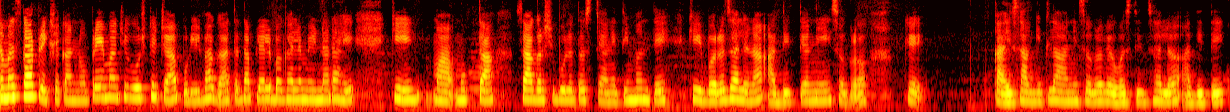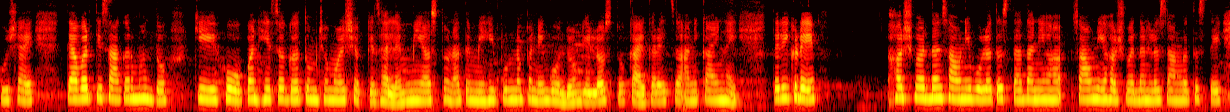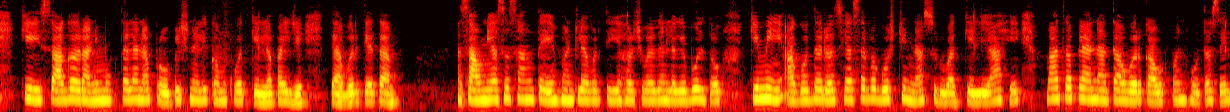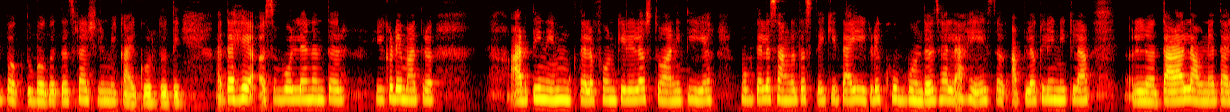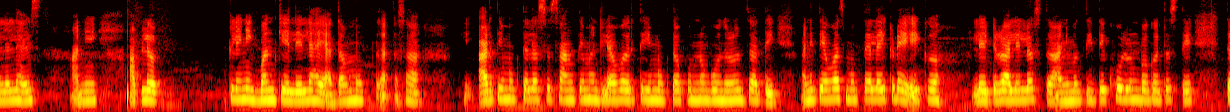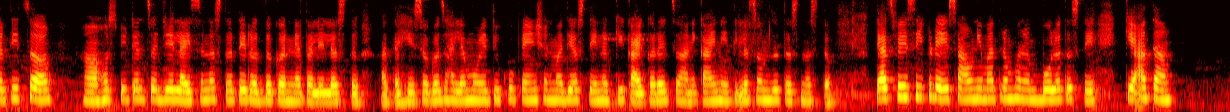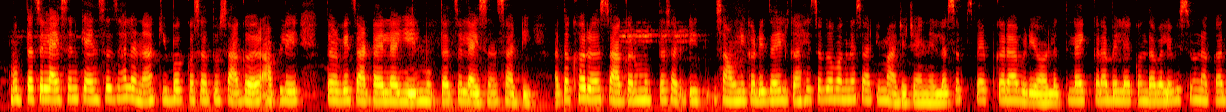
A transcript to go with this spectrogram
नमस्कार प्रेक्षकांनो प्रेमाची गोष्टीच्या पुढील भागात आता आपल्याला बघायला मिळणार आहे की मा मुक्ता सागरशी बोलत असते आणि ती म्हणते की बरं झालं ना आदित्यने सगळं के काय सांगितलं आणि सगळं व्यवस्थित झालं. आदित्यही खुश आहे. त्यावरती सागर म्हणतो की हो पण हे सगळं तुमच्यामुळे शक्य झालं आहे मी असतो ना तर मीही पूर्णपणे गोंधळून गेलो असतो. काय करायचं आणि काय नाही? तर इकडे हर्षवर्धन सावनी बोलत असतात आणि ह सावनी हर्षवर्धनला सांगत असते की सागर आणि मुक्ताला ना प्रोफेशनली कमकुवत केलं पाहिजे. त्यावरती आता सावनी असं सांगते म्हटल्यावरती हर्षवर्धन लगे बोलतो की मी अगोदरच ह्या सर्व गोष्टींना सुरुवात केली आहे. माझा प्लॅन आता वर्कआउट पण होत असेल. बघ तू बघतच राहशील मी काय करतो ते. आता हे असं बोलल्यानंतर इकडे मात्र आरतीने मुक्ताला फोन केलेला असतो आणि ती मुक्ताला सांगत असते की ताई इकडे खूप गोंधळ झाला आहे. स आपलं क्लिनिकला ल- ताळा लावण्यात आलेला आहे आणि आपलं क्लिनिक बंद केलेलं आहे. आता मुक्त असा आरती मुक्ताला असं सांगते म्हटल्यावर ती मुक्ता पूर्ण गोंधळून जाते आणि तेव्हाच मुक्ताला इकडे एक लेटर आलेलं असतं आणि मग ती ते खोलून बघत असते. तर तिचं हॉस्पिटलचं जे लायसन असतं ते रद्द करण्यात आलेलं असतं. आता हे सगळं झाल्यामुळे ती खूप टेन्शनमध्ये असते नक्की काय करायचं आणि काय नाही तिला समजतच नसतं. त्याच वेळेस इकडे सावनी मात्र म्हण बोलत असते की आता मुक्ताचं लायसन कॅन्सल झालं ना की बघ कसा तो सागर आपले तळवे चाटायला येईल मुक्ताचं लायसनसाठी आता खरं सागर मुक्तासाठी सावनीकडे जाईल का हे सगळं बघण्यासाठी माझ्या चॅनलला सबस्क्राईब करा व्हिडिओ आवडला लाईक करा बेल आयकॉन दाबायला विसरू नका.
